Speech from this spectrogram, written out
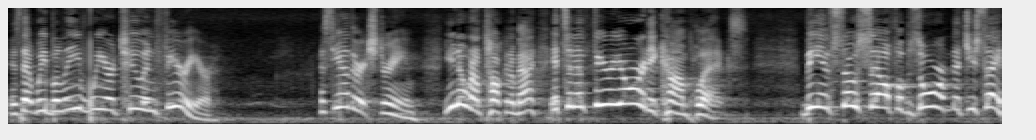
is that we believe we are too inferior. That's the other extreme. You know what I'm talking about. It's an inferiority complex. Being so self absorbed that you say,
